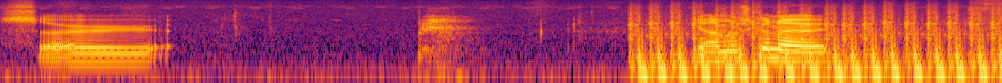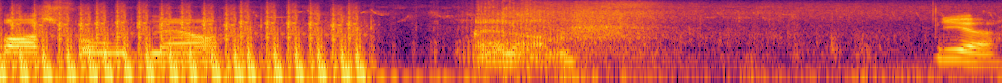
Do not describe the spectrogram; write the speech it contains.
So, yeah, I'm just gonna fast forward now. And, um, yeah.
